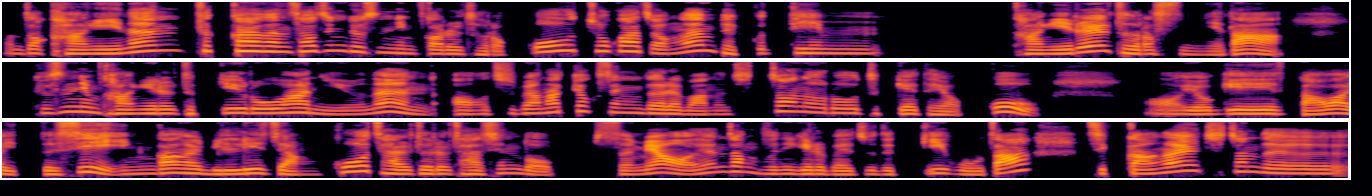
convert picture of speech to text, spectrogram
먼저 강의는 특학은 서진 교수님 거를 들었고 초과정은 백구팀 강의를 들었습니다. 교수님 강의를 듣기로 한 이유는 어, 주변 합격생들의 많은 추천으로 듣게 되었고 어, 여기 나와 있듯이 인강을 밀리지 않고 잘 들을 자신도 없으며 현장 분위기를 매주 느끼고자 직강을 추천드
